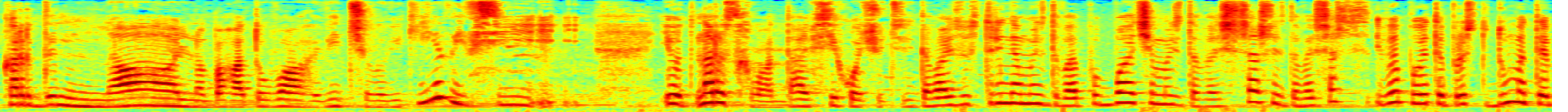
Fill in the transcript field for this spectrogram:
кардинально багато уваги від чоловіків, і всі, і, і, от на розхват, да, і всі хочуть, давай зустрінемось, давай побачимось, давай ще щось, давай ще щось. І ви будете просто думати,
